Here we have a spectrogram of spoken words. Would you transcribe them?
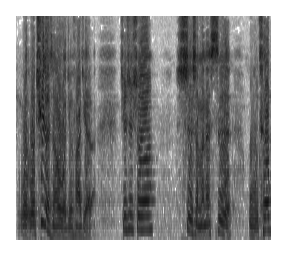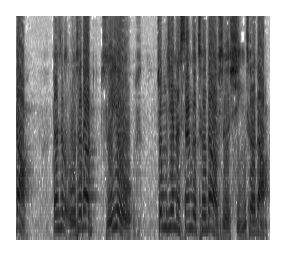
我我去的时候我就发觉了，就是说是什么呢？是五车道，但是五车道只有。中间的三个车道是行车道，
